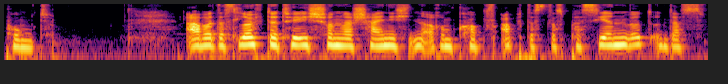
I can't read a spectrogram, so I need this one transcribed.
Punkt. Aber das läuft natürlich schon wahrscheinlich in eurem Kopf ab, dass das passieren wird und das,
